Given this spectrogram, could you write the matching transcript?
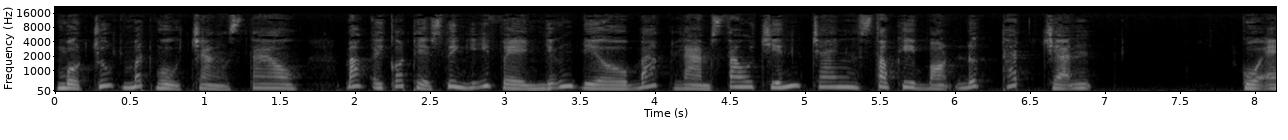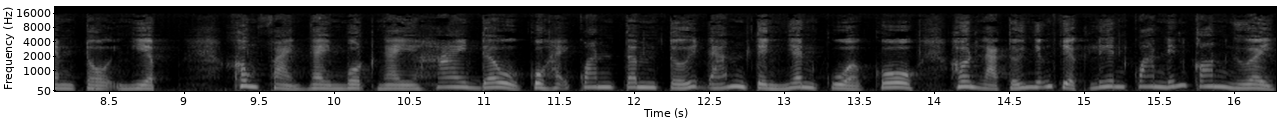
Một chút mất ngủ chẳng sao, bác ấy có thể suy nghĩ về những điều bác làm sau chiến tranh sau khi bọn Đức thất trận. Cô em tội nghiệp, không phải ngày một ngày hai đâu cô hãy quan tâm tới đám tình nhân của cô hơn là tới những việc liên quan đến con người.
